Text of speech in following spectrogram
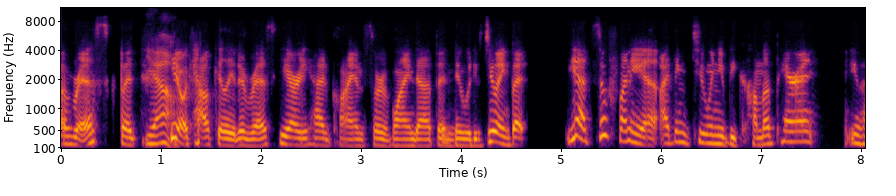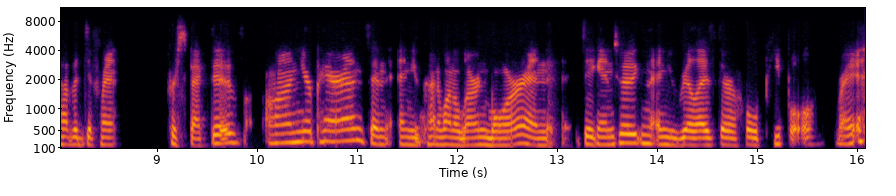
a risk but yeah. you know a calculated risk. He already had clients sort of lined up and knew what he was doing but yeah, it's so funny. Uh, I think too, when you become a parent, you have a different perspective on your parents and and you kind of want to learn more and dig into it and, and you realize they're whole people right?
